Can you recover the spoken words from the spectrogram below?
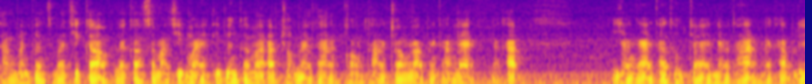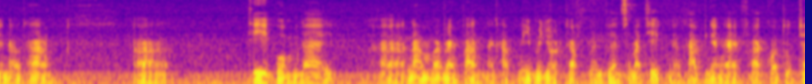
ทั้งเพื่อนๆสมาชิกเก่า และก็สมาชิกใหม่ที่เพิ่งเข้ามารับชมแนวทางของทางช่องเราเป็นครั้งแรกนะครับยังไงถ้าถูกใจแนวทางนะครับ หรือแนวทางที่ผมได้นำมาแบ่งปันนะครับ มีประโยชน์กับเพื่อนๆสมาชิกนะครับยังไงฝากกดถูกใจ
